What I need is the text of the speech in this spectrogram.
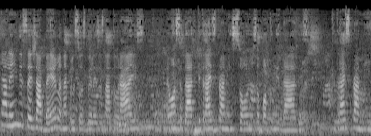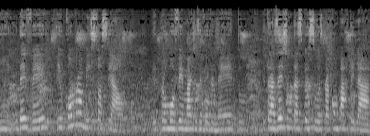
que além de ser já bela, né, pelas suas belezas naturais, é uma cidade que traz para mim sonhos, oportunidades, que traz para mim o dever e o compromisso social de promover mais desenvolvimento, de trazer junto as pessoas para compartilhar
